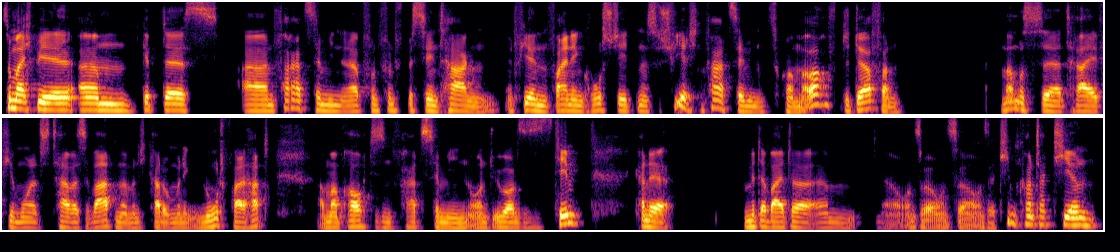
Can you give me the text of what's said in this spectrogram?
Zum Beispiel ähm, gibt es einen Fahrradtermin innerhalb von fünf bis zehn Tagen. In vielen, vor allem in Großstädten, ist es schwierig, einen Fahrradtermin zu kommen, aber auch auf den Dörfern. Man muss äh, drei, vier Monate teilweise warten, wenn man nicht gerade unbedingt einen Notfall hat. Aber man braucht diesen Fahrradtermin und über unser System kann der Mitarbeiter ähm, unser, unser, unser Team kontaktieren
